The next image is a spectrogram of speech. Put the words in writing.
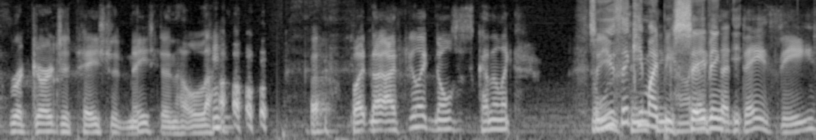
Regurgitation Nation, hello. but no, I feel like Knowles is kind of like. So you think he might be saving- said today, Z.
